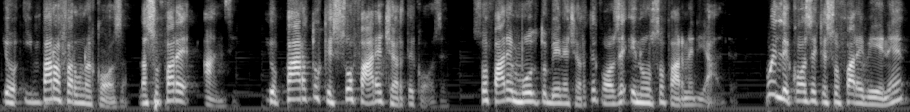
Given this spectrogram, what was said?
Io imparo a fare una cosa, la so fare, anzi, io parto che so fare certe cose, so fare molto bene certe cose e non so farne di altre. Quelle cose che so fare bene,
